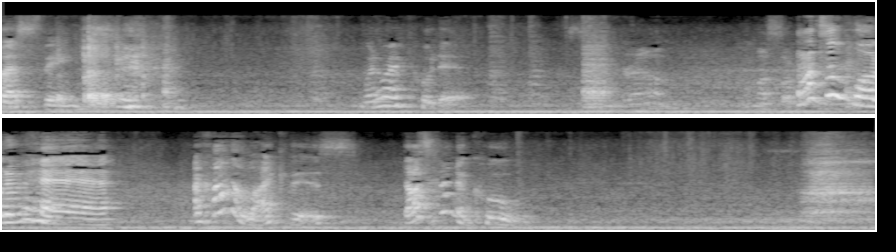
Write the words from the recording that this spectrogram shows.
west things. Where do I put it? That's a lot of hair. I kind of like this. That's kind of cool. Are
